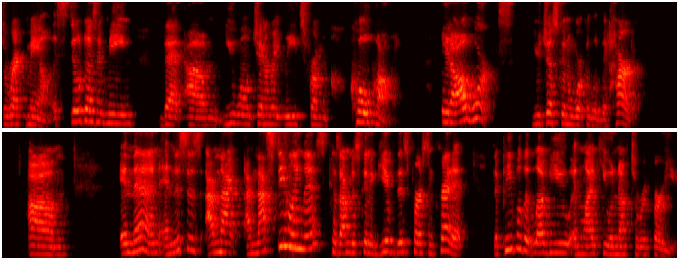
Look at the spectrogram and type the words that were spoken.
direct mail. It still doesn't mean that um, you won't generate leads from cold calling. It all works. You're just going to work a little bit harder. Um, and then and this is i'm not i'm not stealing this because i'm just going to give this person credit the people that love you and like you enough to refer you.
